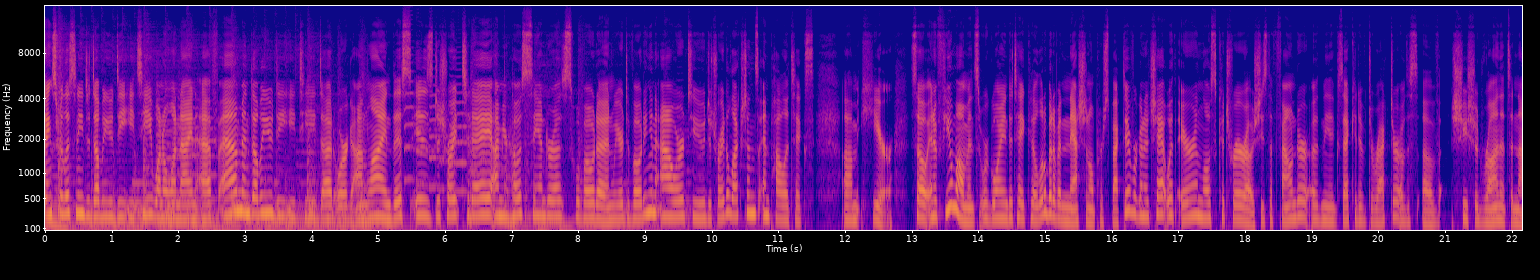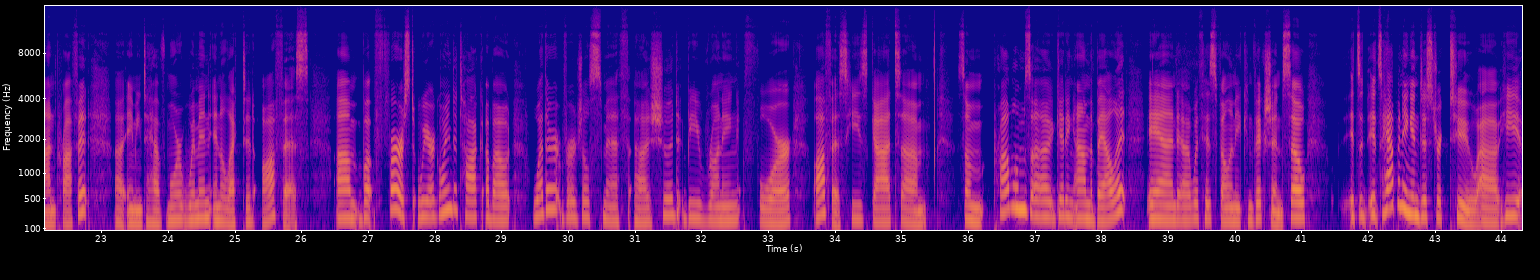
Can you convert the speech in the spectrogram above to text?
Thanks for listening to WDET 1019 FM and WDET.org online. This is Detroit Today. I'm your host, Sandra Svoboda, and we are devoting an hour to Detroit elections and politics um, here. So, in a few moments, we're going to take a little bit of a national perspective. We're going to chat with Erin Loos Cutraro. She's the founder and the executive director of, this, of She Should Run. That's a nonprofit uh, aiming to have more women in elected office. Um, but first, we are going to talk about whether Virgil Smith uh, should be running for office. He's got. Um, some problems uh, getting on the ballot and uh, with his felony conviction. So it's it's happening in District Two. Uh, he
